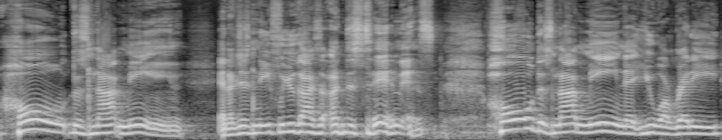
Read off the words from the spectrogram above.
whole does not mean and i just need for you guys to understand this whole does not mean that you are ready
